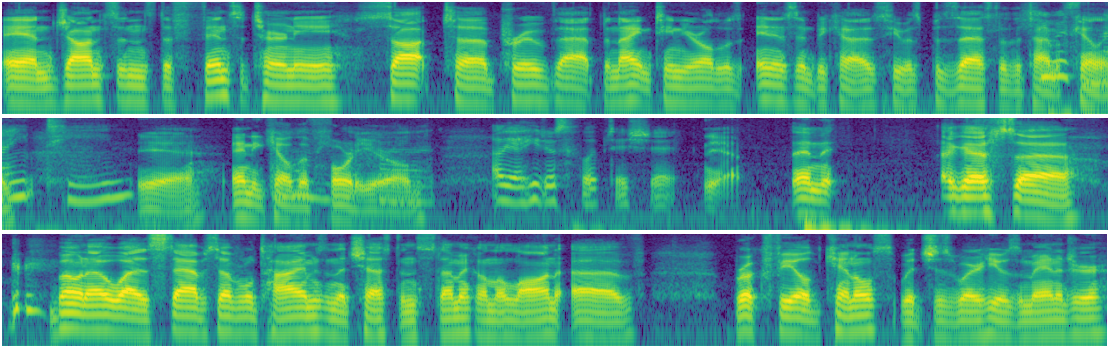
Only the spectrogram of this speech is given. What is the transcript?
And Johnson's defense attorney sought to prove that the 19 year old was innocent because he was possessed at the time he of was killing. 19. Yeah. And he killed Oh a 40 year old. God. Oh yeah, he just flipped his shit. Yeah. And I guess uh, Bono was stabbed several times in the chest and stomach on the lawn of Brookfield Kennels, which is where he was a manager.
